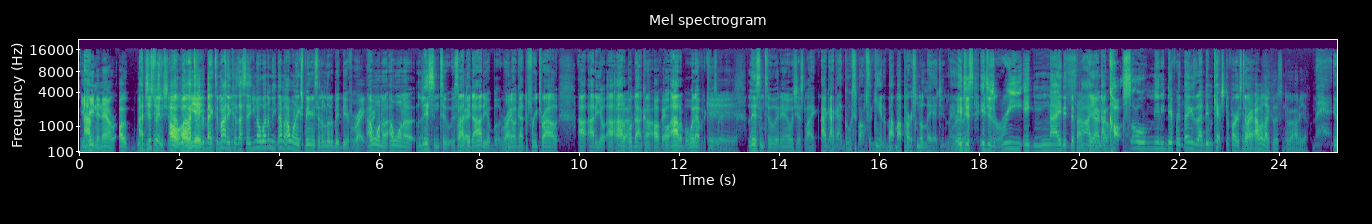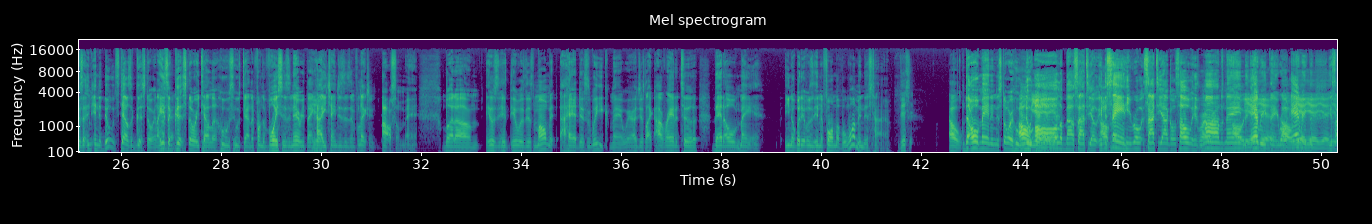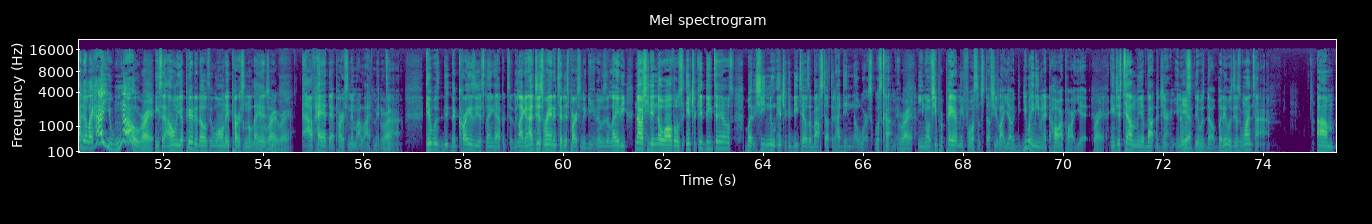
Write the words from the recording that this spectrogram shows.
You're I- reading it now. Oh, we- I you just finished it. Oh, I, well, oh, I yeah, gave it back to Monty because I said, you know what, let me. I, want to experience it a little bit different. Right, I wanna. I wanna listen to it. So I did the audiobook. Right. You know, got the free trial, audio, uh, audible.com okay. or Audible, whatever the case yeah, may yeah, be. yeah. Listen to it, and it was just like I, I got goosebumps again about my personal legend, man. Really? It just it just reignited the fire, and I caught so many different things that I didn't catch the first time. Right. I would like to listen to an audio. Man, it was, a, and the dude tells a good story. Like it's a good storyteller who's who's telling from the voices and everything, how he changes his inflection. Awesome, man. But um, it was it, it was this moment I had this week, man, where I just like I ran into that old man, you know, but it was in the form of a woman this time. This. Oh. The old man in the story who Oh, knew yeah, yeah, all yeah. about Santiago. In the saying, he wrote Santiago's whole, his Right, mom's oh, name, Oh, and yeah, everything. yeah. Wrote Oh, everything. yeah, yeah, and so yeah. they're like, "How you know?" Right. He said, "I only appear to those who own a personal legend." Right. Right. I've had that person in my life many Right. times. It was the, the craziest thing happened to me. Like, and I just ran into this person again. It was a lady. No, she didn't know all those intricate details, but she knew intricate details about stuff that I didn't know was was coming. Right. You know, she prepared me for some stuff. She was like, "Yo, you ain't even at the hard part yet," Right. and just telling me about the journey. And it was Yeah. it was dope. But it was just one time. Um,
